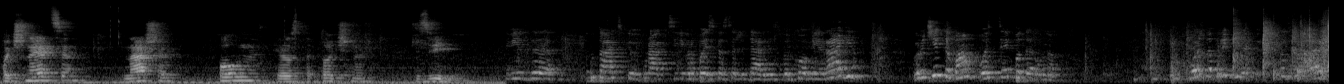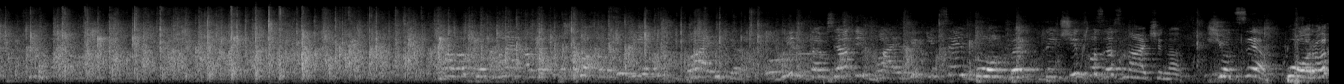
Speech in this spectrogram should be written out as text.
почнеться наше повне і остаточне звільнення. від е, депутатської фракції Європейська Солідарність в Верховній Раді вручити вам ось цей подарунок. Можна але що. Він завзятий байкер, і цей бомбер, де чітко зазначено, що це порох,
